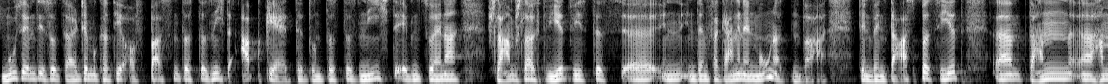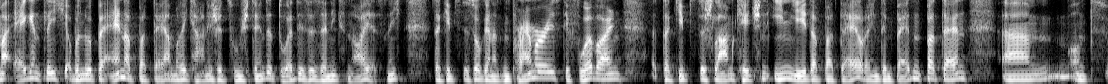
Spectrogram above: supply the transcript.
muss eben die Sozialdemokratie aufpassen, dass das nicht abgleitet und dass das nicht eben zu einer Schlammschlacht wird, wie es das äh, in, in den vergangenen Monaten war. Denn wenn das passiert, äh, dann äh, haben wir eigentlich aber nur bei einer Partei amerikanische Zustände. Dort ist es ja nichts Neues. Nicht? Da gibt es die sogenannten Primaries, die Vorwahlen. Da gibt es das Schlammcatchen in jeder Partei oder in den beiden Parteien. Ähm, und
